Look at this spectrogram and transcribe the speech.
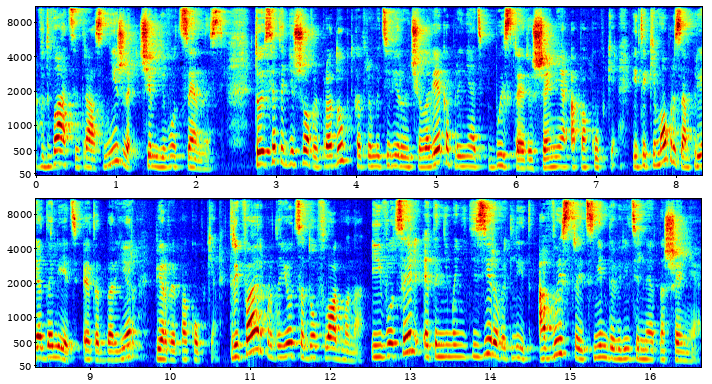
в 20 раз ниже, чем его ценность. То есть это дешевый продукт, который мотивирует человека принять быстрое решение о покупке и таким образом преодолеть этот барьер первой покупки. Tripwire продается до флагмана, и его цель это не монетизировать лид, а выстроить с ним доверительные отношения.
